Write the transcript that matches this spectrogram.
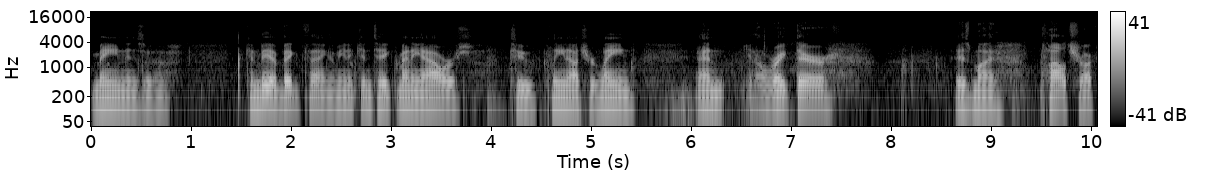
Maine is a can be a big thing. I mean, it can take many hours to clean out your lane, and you know, right there is my plow truck,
